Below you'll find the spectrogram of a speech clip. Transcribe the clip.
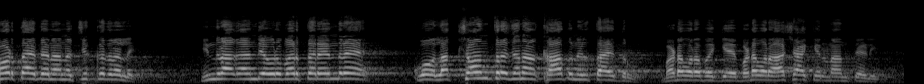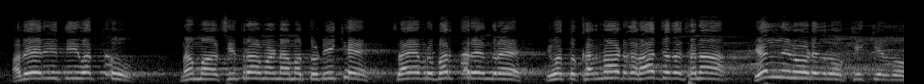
ನೋಡ್ತಾ ಇದ್ದೆ ನನ್ನ ಚಿಕ್ಕದ್ರಲ್ಲಿ. ಇಂದಿರಾ ಗಾಂಧಿ ಅವರು ಬರ್ತಾರೆ ಅಂದರೆ ಲಕ್ಷಾಂತರ ಜನ ಕಾದು ನಿಲ್ತಾ ಇದ್ರು. ಬಡವರ ಬಗ್ಗೆ, ಬಡವರ ಆಶಾಕಿರಣ ಅಂತೇಳಿ. ಅದೇ ರೀತಿ ಇವತ್ತು ನಮ್ಮ ಸಿದ್ದರಾಮಣ್ಣ ಮತ್ತು ಡಿ ಕೆ ಸಾಹೇಬರು ಬರ್ತಾರೆ ಅಂದ್ರೆ ಇವತ್ತು ಕರ್ನಾಟಕ ರಾಜ್ಯದ ಜನ ಎಲ್ಲಿ ನೋಡಿದ್ರು ಕಿಕ್ಕಿರಿದು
